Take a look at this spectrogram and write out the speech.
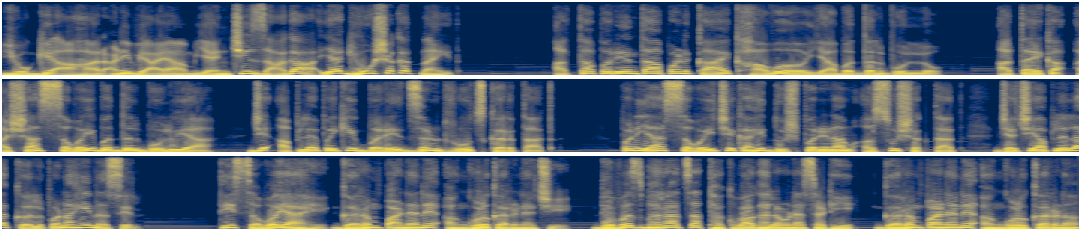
योग्य आहार आणि व्यायाम यांची जागा या घेऊ शकत नाहीत. आतापर्यंत आपण काय खावं याबद्दल बोललो. आता एका अशाच सवयीबद्दल बोलूया जे आपल्यापैकी बरेच जण रोज करतात. पण या सवयीचे काही दुष्परिणाम असू शकतात ज्याची आपल्याला कल्पनाही नसेल. ती सवय आहे गरम पाण्याने आंघोळ करण्याची. दिवसभराचा थकवा घालवण्यासाठी गरम पाण्याने आंघोळ करणं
